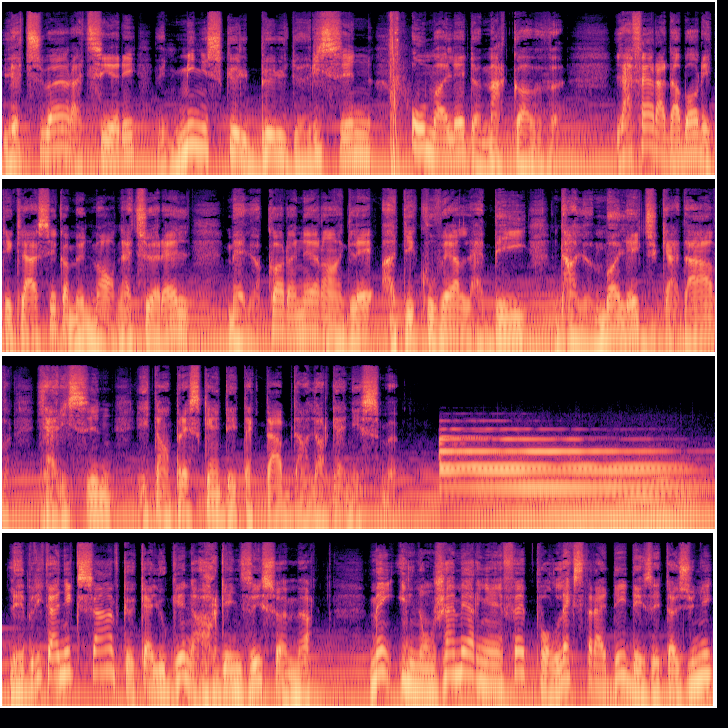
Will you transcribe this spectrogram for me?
le tueur a tiré une minuscule bulle de ricine au mollet de Markov. L'affaire a d'abord été classée comme une mort naturelle, mais le coroner anglais a découvert la bille dans le mollet du cadavre, la ricine étant presque indétectable dans l'organisme. Les Britanniques savent que Kalugin a organisé ce meurtre, mais ils n'ont jamais rien fait pour l'extrader des États-Unis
